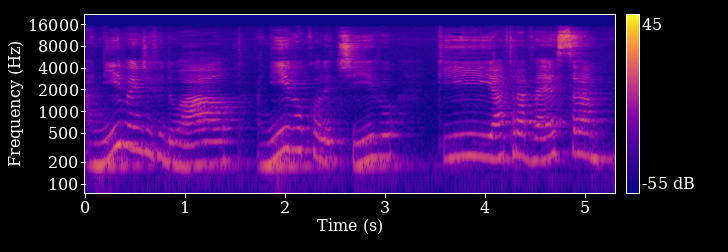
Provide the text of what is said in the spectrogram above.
a nível individual, a nível coletivo, que atravessa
